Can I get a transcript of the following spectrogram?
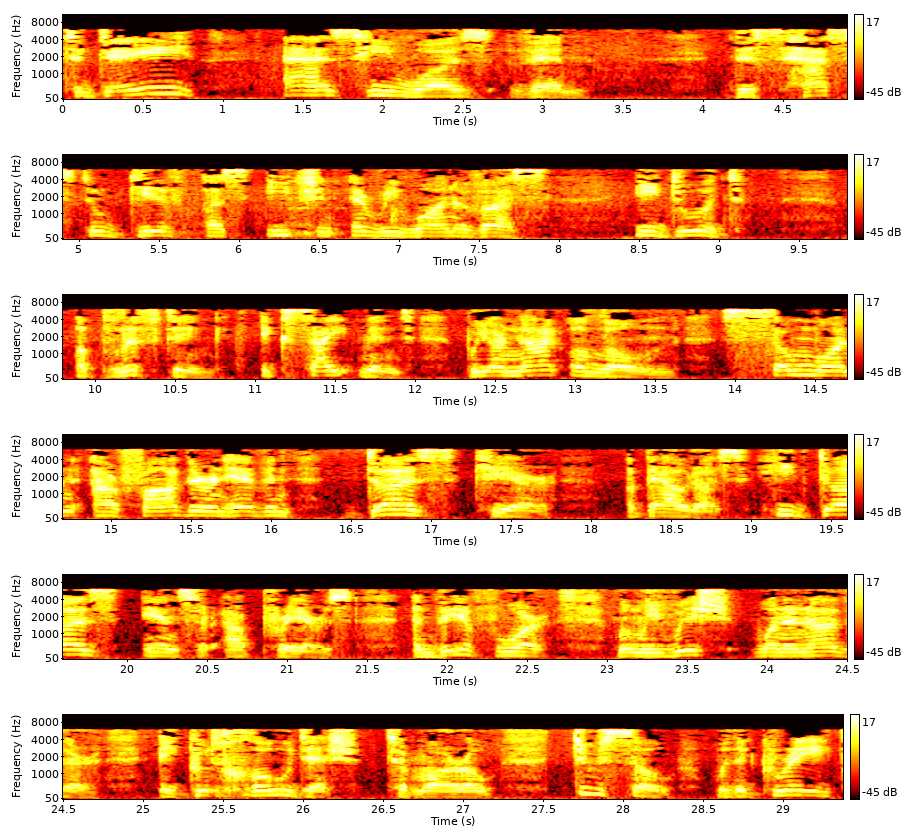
today as He was then. This has to give us, each and every one of us, idud, uplifting, excitement. We are not alone. Someone, our Father in heaven, does care about us. He does answer our prayers. And therefore, when we wish one another a good Chodesh tomorrow, do so with a great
